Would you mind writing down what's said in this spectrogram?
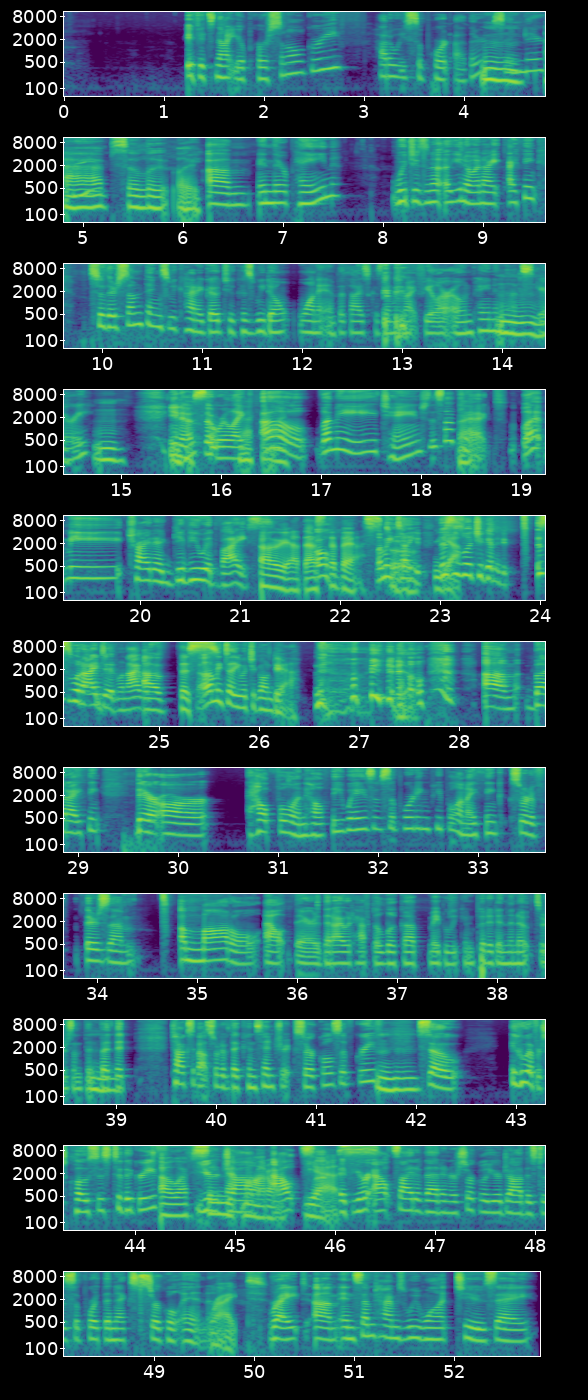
if it's not your personal grief, how do we support others in their grief? Absolutely. um, in their pain, which is not, you know, and I, I think so. There's some things we kind of go to because we don't want to empathize because then we might feel our own pain and that's scary, you know. So we're like, oh, let me change the subject. Let me try to give you advice. Oh yeah, that's the best. Let me tell you, this yeah. is what you're gonna do. This is what I did when I was. Oh, this- let me tell you what you're gonna do. Yeah. you know. Um, but I think there are helpful and healthy ways of supporting people, and I think sort of there's um a model out there that I would have to look up. Maybe we can put it in the notes or something, Mm-hmm. but that talks about sort of the concentric circles of grief. So. Whoever's closest to the grief, Oh, I've your seen that job model. outside. Yes. If you're outside of that inner circle, your job is to support the next circle in right. right? Um, and sometimes we want to say,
